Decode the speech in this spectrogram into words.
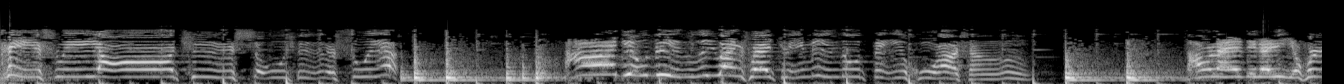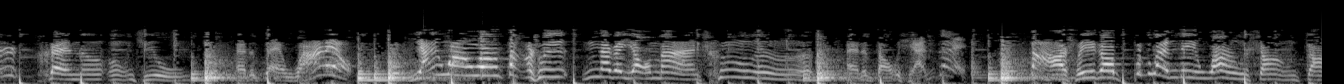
配水要去收去水呀，他就弟子元帅军民都得活生，早来这个一会儿还能救，哎，这再晚了。眼望望大水，那个要满城，哎，这到现在大水个不断的往上涨，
